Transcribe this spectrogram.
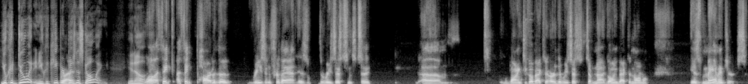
you could do it and you could keep your Right. business going. You know? Well, I think I think part of the reason for that is the resistance to um, wanting to go back to, or the resistance of not going back to normal, is managers.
